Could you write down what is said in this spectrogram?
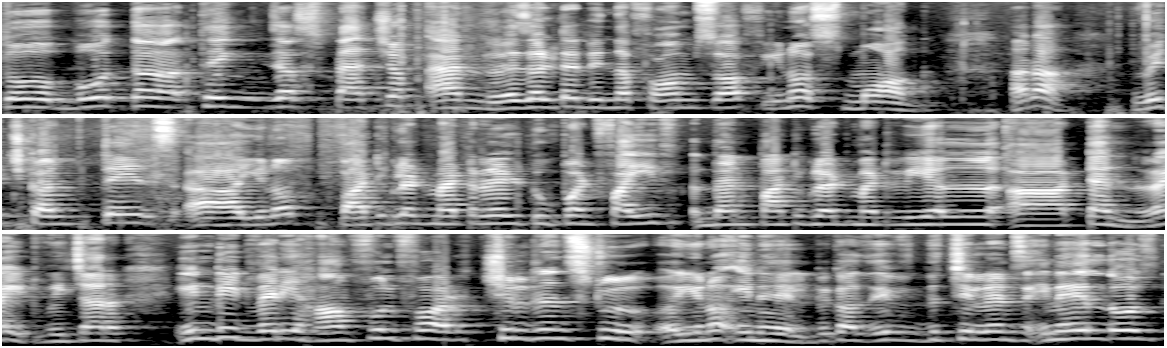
so both the thing just patch up and resulted in the forms of you know smog. Which contains uh, you know particulate material 2.5 then particulate material uh, 10 right? Which are indeed very harmful for children to uh, you know inhale. Because if the children inhale those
